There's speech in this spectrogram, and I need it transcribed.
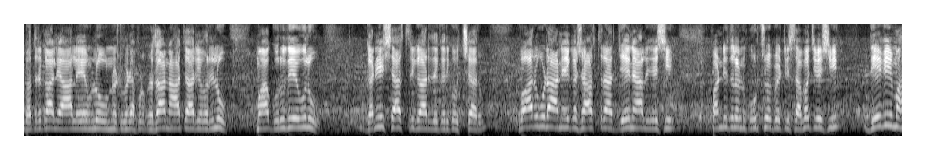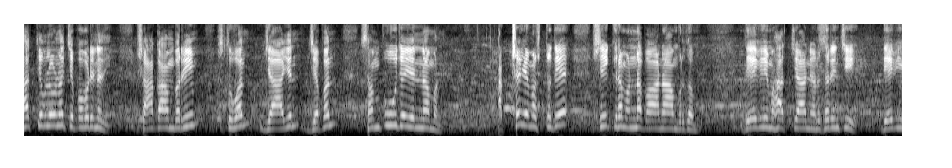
భద్రకాళి ఆలయంలో ఉన్నటువంటి అప్పుడు ప్రధాన ఆచార్యవరులు మా గురుదేవులు గణేష్ శాస్త్రి గారి దగ్గరికి వచ్చారు. వారు కూడా అనేక శాస్త్ర అధ్యయనాలు చేసి పండితులను కూర్చోబెట్టి సభ చేసి దేవీ మహత్యంలోనే చెప్పబడినది. శాకాంబరీం స్తువన్ జాయన్ జపన్ సంపూజయన్నమన్. అక్షయమశ్నుతే శీఘ్రం అన్నపానామృతం దేవీ మహత్యాన్ని అనుసరించి దేవీ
